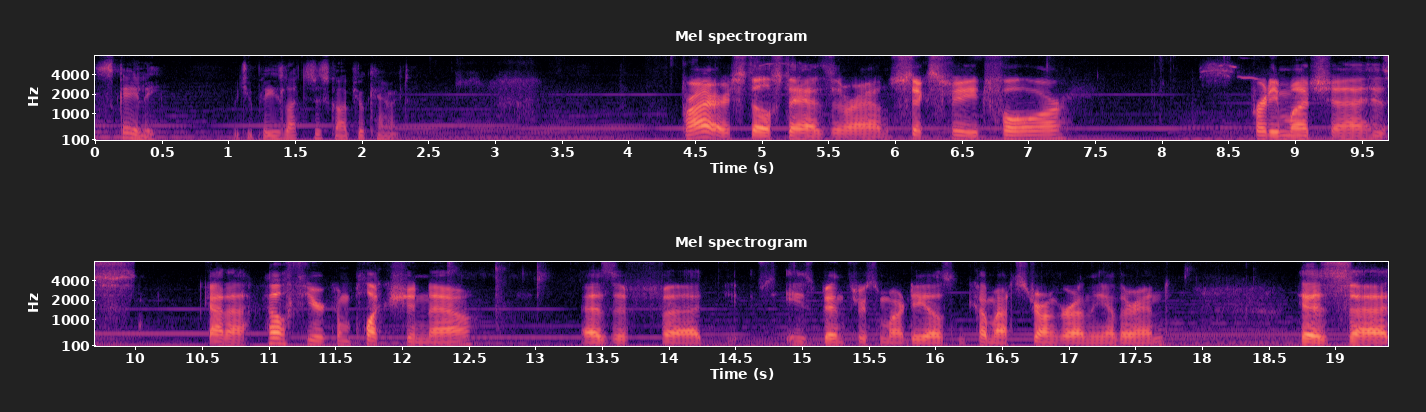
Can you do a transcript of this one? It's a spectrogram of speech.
Scaly, would you please like to describe your character? Pryor still stands around six feet four. Pretty much uh, has got a healthier complexion now, as if uh, he's been through some ordeals and come out stronger on the other end. His uh,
